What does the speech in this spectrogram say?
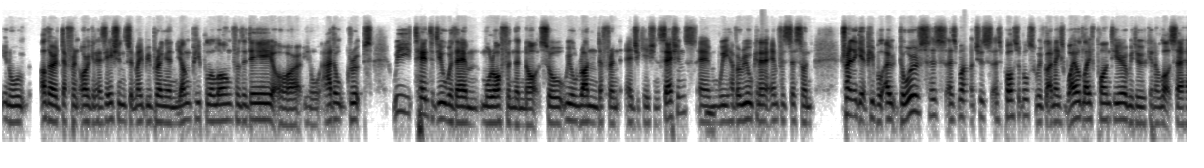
you know other different organizations that might be bringing young people along for the day or you know adult groups we tend to deal with them more often than not. So we'll run different education sessions. And um, we have a real kind of emphasis on trying to get people outdoors as, as much as, as possible. So we've got a nice wildlife pond here. We do kind of lots of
